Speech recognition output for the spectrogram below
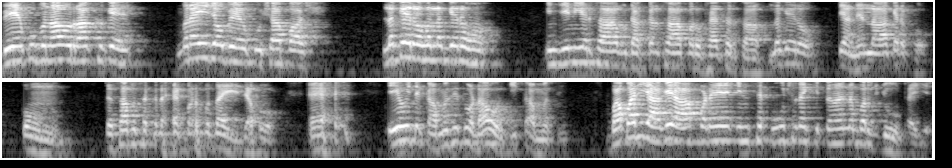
बेवकूफ़ बनाओ, रख के। बनाई जाओ बेवकूफ शाबाश लगे रहो लगे रहो इंजीनियर साहब डॉक्टर साहब प्रोफेसर साहब लगे रहो ਧਿਆਨੇ ਲਾ ਕੇ ਰੱਖੋ ਕੌਮ ਨੂੰ ਤੇ ਸਭ ਸਕਰੈਪਰ ਵਧਾਈ ਜਾਓ ਇਹੋ ਹੀ ਤੇ ਕੰਮ ਸੀ ਤੁਹਾਡਾ ਹੋਰ ਕੀ ਕੰਮ ਸੀ बाबा जी आगे आप पढ़े इनसे पूछ लें कितना नंबर झूठ है ये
